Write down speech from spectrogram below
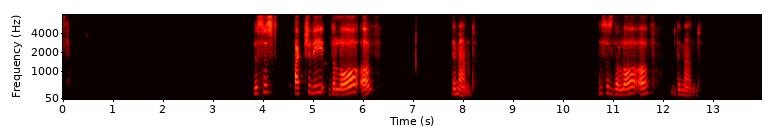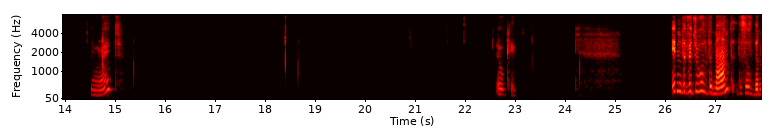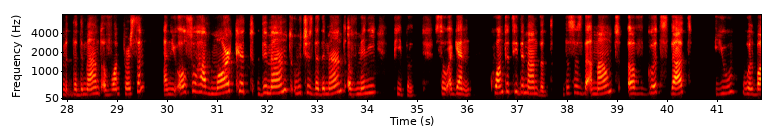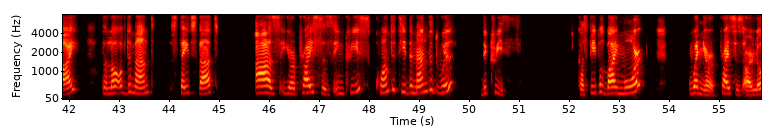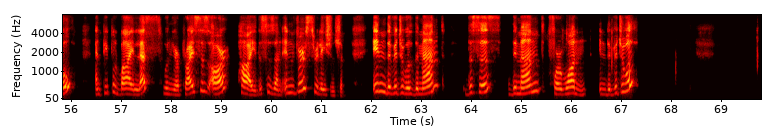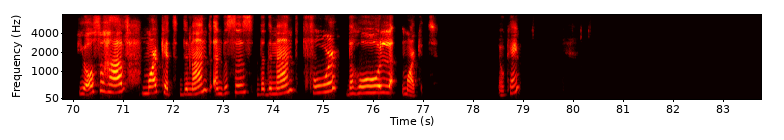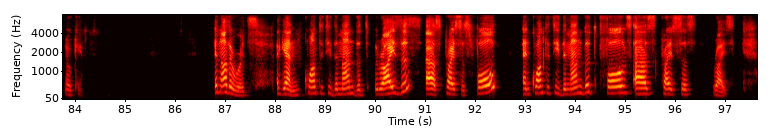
This is actually the law of demand. This is the law of demand. All right. Okay. Individual demand, this is the, the demand of one person. And you also have market demand, which is the demand of many people. So again, quantity demanded, this is the amount of goods that you will buy. The law of demand states that as your prices increase, quantity demanded will decrease because people buy more when your prices are low and people buy less when your prices are high. This is an inverse relationship. Individual demand, this is demand for one individual. You also have market demand, and this is the demand for the whole market. Okay? Okay. In other words, again, quantity demanded rises as prices fall, and quantity demanded falls as prices rise.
